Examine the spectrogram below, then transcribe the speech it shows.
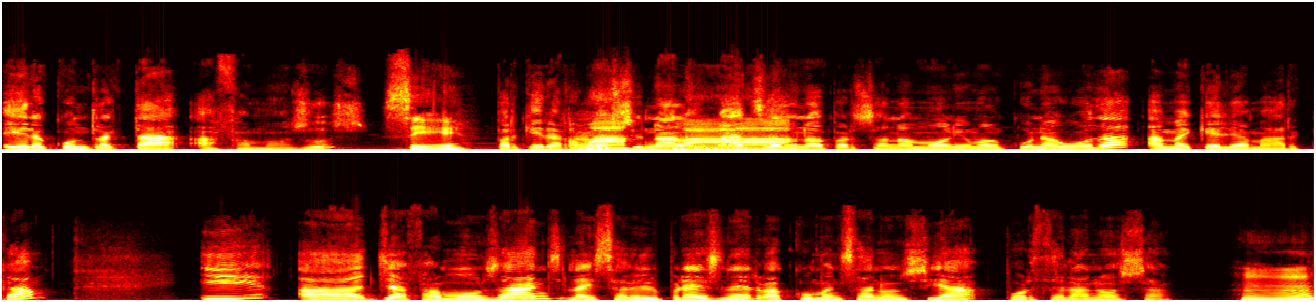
era contractar a famosos. Sí. Perquè era Home, relacionar la clar. imatge d'una persona molt i molt coneguda amb aquella marca. I uh, ja fa molts anys la Isabel Presner va començar a anunciar porcelanosa. Mm.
